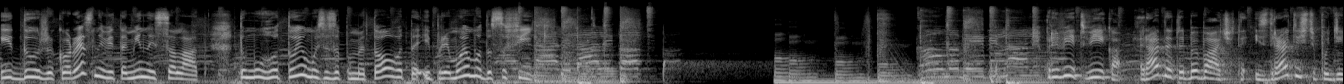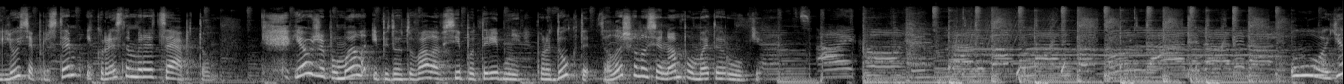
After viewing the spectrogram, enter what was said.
і дуже корисний вітамінний салат. Тому готуємося запам'ятовувати і прямуємо до Софійки. Привіт, Віка! Рада тебе бачити і з радістю поділюся простим і корисним рецептом. Я вже помила і підготувала всі потрібні продукти, залишилося нам помити руки. Я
